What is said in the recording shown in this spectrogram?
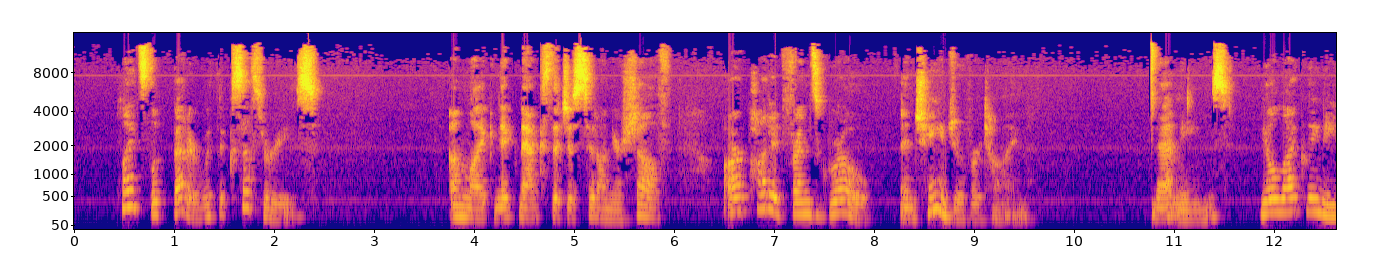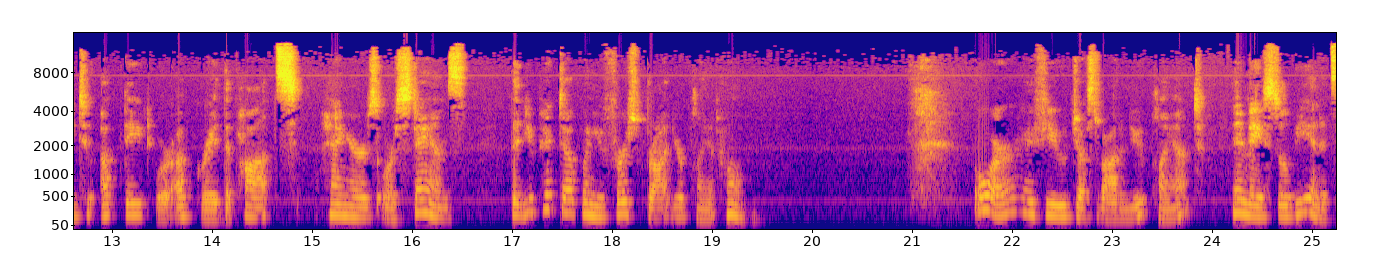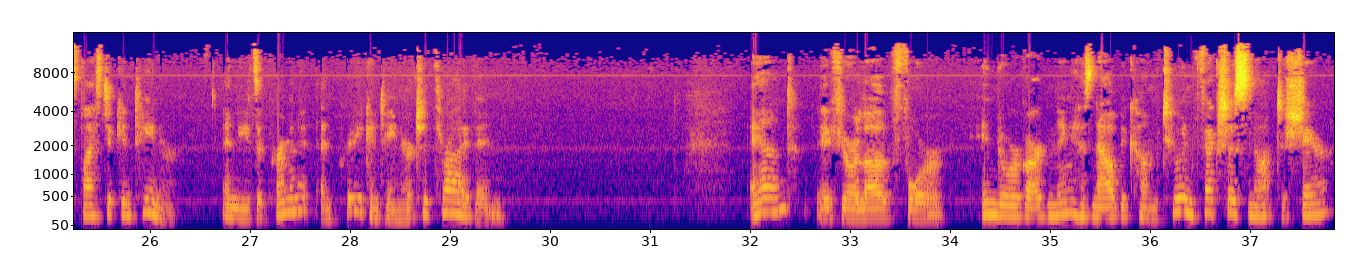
plants look better with accessories. Unlike knickknacks that just sit on your shelf, our potted friends grow and change over time. That means you'll likely need to update or upgrade the pots, hangers, or stands that you picked up when you first brought your plant home. Or if you just bought a new plant, it may still be in its plastic container and needs a permanent and pretty container to thrive in. And if your love for indoor gardening has now become too infectious not to share,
